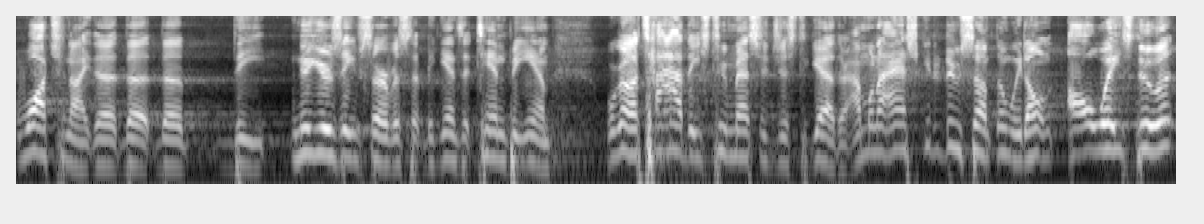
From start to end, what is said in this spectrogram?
Watch Night, the, the, the, the New Year's Eve service that begins at 10 p.m., we're going to tie these two messages together. I'm going to ask you to do something. We don't always do it,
